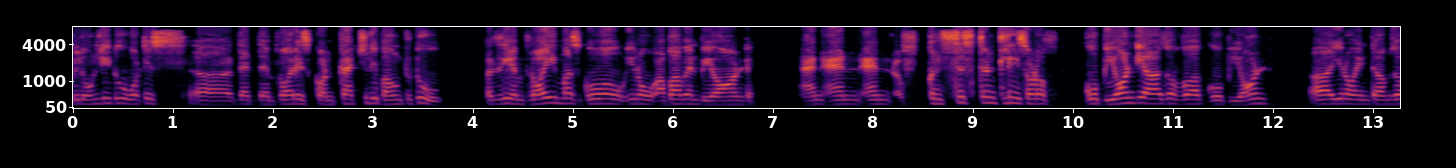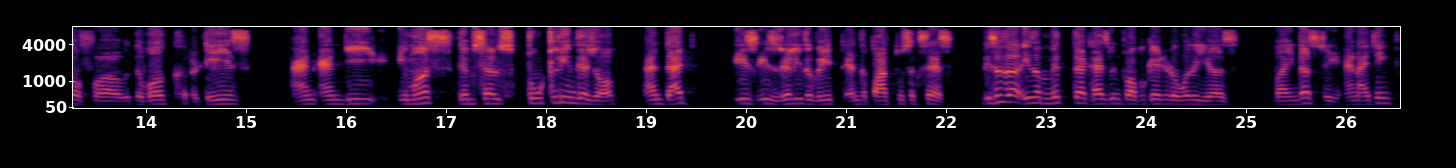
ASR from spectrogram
will only do what is uh, that the employer is contractually bound to do, but the employee must go you know above and beyond, and and and consistently sort of go beyond the hours of work, go beyond uh, you know in terms of uh, the work days, and and be immerse themselves totally in their job, and that is is really the way and the path to success. This is a is a myth that has been propagated over the years by industry, and I think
